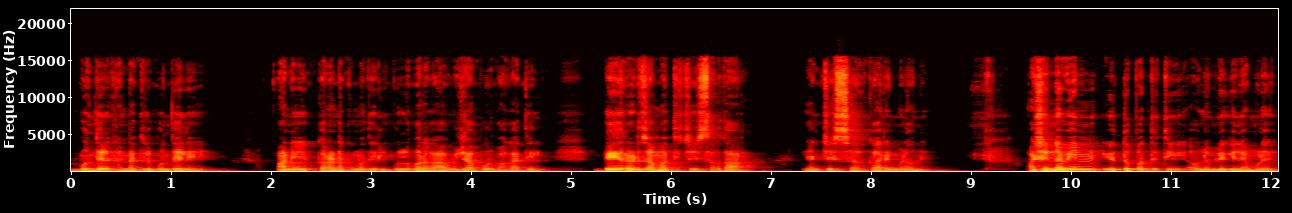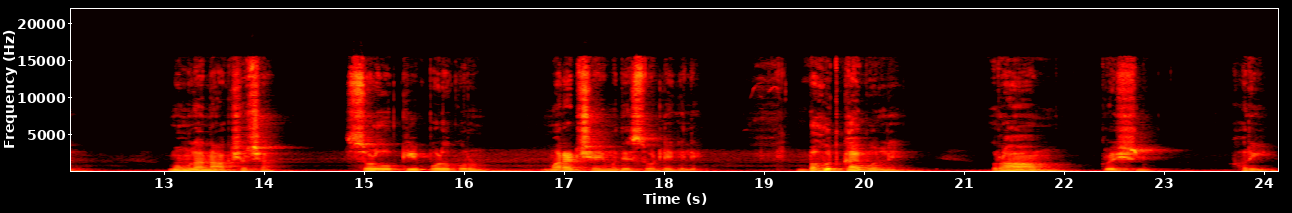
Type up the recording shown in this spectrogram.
बुंदेलखंडातील बुंदेले आणि कर्नाटकमधील गुलबर्गा विजापूर भागातील बेरड जमातीचे सरदार यांचे सहकार्य मिळवणे. अशी नवीन युद्धपद्धती अवलंबली गेल्यामुळे मोंगलांना अक्षरशः सळो की पळो करून मराठशाहीमध्ये सोडले गेले. बहुत काय बोलणे? राम कृष्ण हरी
